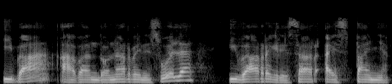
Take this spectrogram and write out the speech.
y va a abandonar Venezuela y va a regresar a España.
